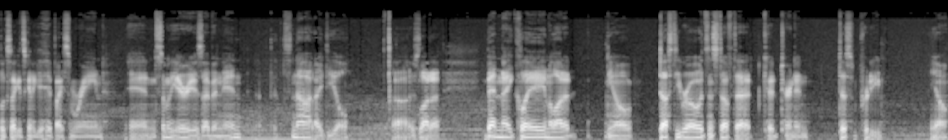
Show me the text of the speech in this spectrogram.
looks like it's going to get hit by some rain, and some of the areas I've been in, it's not ideal. Uh, there's a lot of bentonite clay and a lot of you know dusty roads and stuff that could turn into some pretty you know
